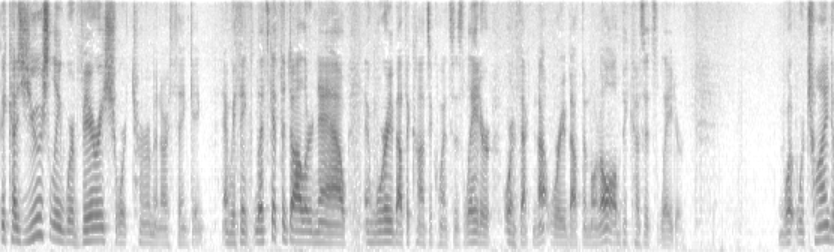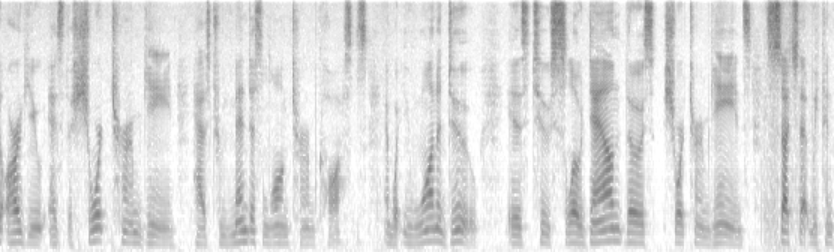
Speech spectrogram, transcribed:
because usually we're very short term in our thinking. And we think, let's get the dollar now and worry about the consequences later, or in fact, not worry about them at all because it's later. What we're trying to argue is the short term gain has tremendous long term costs. And what you want to do is to slow down those short term gains such that we can.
